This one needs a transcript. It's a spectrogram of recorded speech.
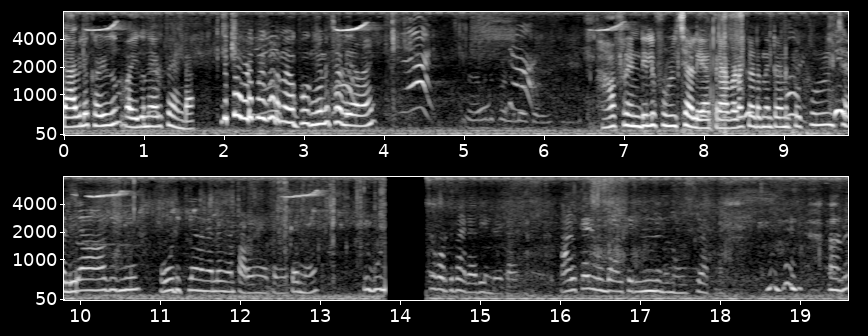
രാവിലെ കഴുകും വൈകുന്നേരത്തെ വേണ്ട. ഇതിപ്പോൾ അവിടെ പോയി കിടന്നു അപ്പോൾ ഇങ്ങനെ ചളിയാവാൻ. ആ ഫ്രണ്ടിൽ ഫുൾ ചളിയാത്ര. അവിടെ കിടന്നിട്ടാണ് ഇപ്പോൾ ഫുൾ ചളി. രാവിലെയും ഓടിക്കുകയാണെന്നല്ല ഞാൻ പറയുന്നത് കേട്ടോ തന്നെ. ഈ ഗുണ്ട കുറച്ച് പരാതി ഉണ്ട് കേട്ടോ. ആൾക്കാർ മുമ്പ് ആൾക്കാർ ഇങ്ങനെ നോക്കുക. അത്.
